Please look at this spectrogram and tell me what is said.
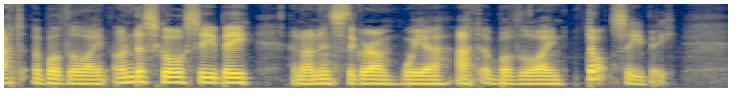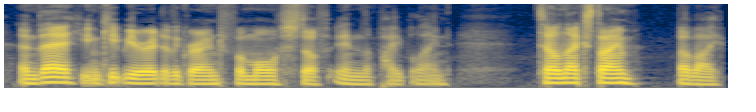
at above the line underscore CB, and on Instagram, we are at above the line dot CB. And there you can keep your ear to the ground for more stuff in the pipeline. Till next time, bye bye.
